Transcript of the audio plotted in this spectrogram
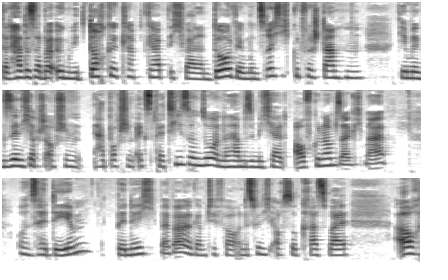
Dann hat es aber irgendwie doch geklappt gehabt. Ich war dann dort, wir haben uns richtig gut verstanden. Die haben mir gesehen, ich habe auch schon, habe auch schon Expertise und so. Und dann haben sie mich halt aufgenommen, sag ich mal. Und seitdem bin ich bei Bubblegum TV. Und das finde ich auch so krass, weil auch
